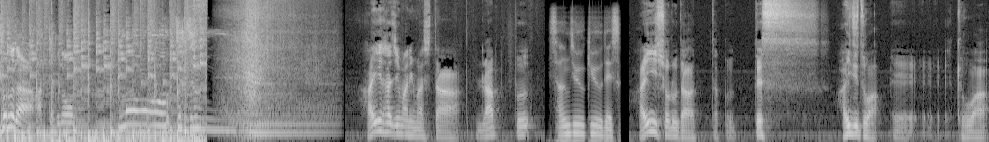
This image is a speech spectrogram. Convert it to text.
ショルダーあったくのもうたくさんはい始まりました。ラップ。39です。はいショルダーあったくです。はい実は、えー今日は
